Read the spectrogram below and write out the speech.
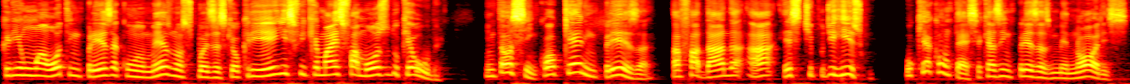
cria uma outra empresa com as mesmas coisas que eu criei e fica mais famoso do que o Uber. Então, assim, qualquer empresa está fadada a esse tipo de risco. O que acontece é que as empresas menores,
